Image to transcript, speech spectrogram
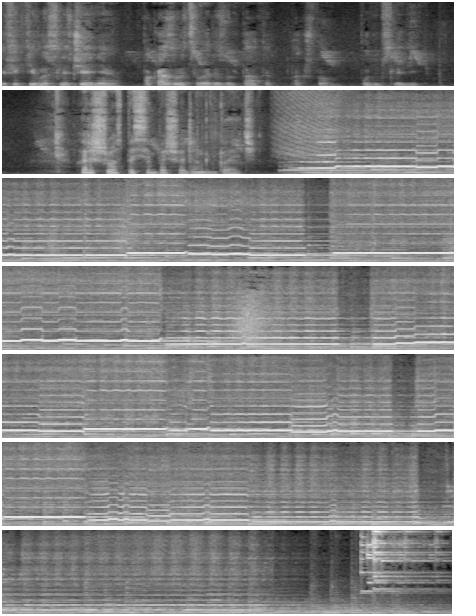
Эффективность лечения показывает свои результаты, так что будем следить. Хорошо, спасибо большое, Джангар Николаевич.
